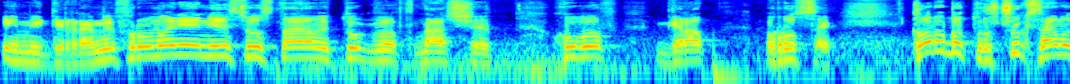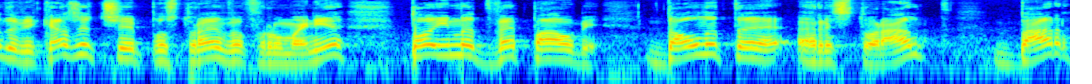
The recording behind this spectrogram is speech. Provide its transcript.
емигрираме в Румъния, ние се оставяме тук в нашия хубав град Русе. Корабът Рушчук, само да ви кажа, че е построен в Румъния. Той има две палби. Долната е ресторант, бар,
